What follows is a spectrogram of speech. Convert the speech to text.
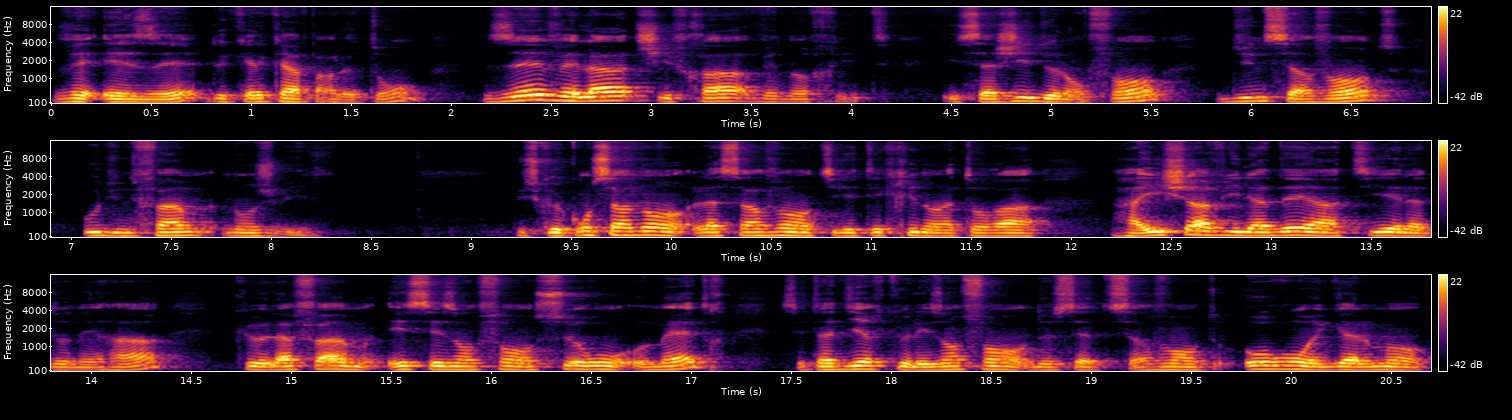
ve'eze, de quel cas parle-t-on? Ze velad shifra venochit. Il s'agit de l'enfant, d'une servante ou d'une femme non juive. Puisque concernant la servante, il est écrit dans la Torah Haisha viladea tiel adonera, que la femme et ses enfants seront au maître, c'est-à-dire que les enfants de cette servante auront également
